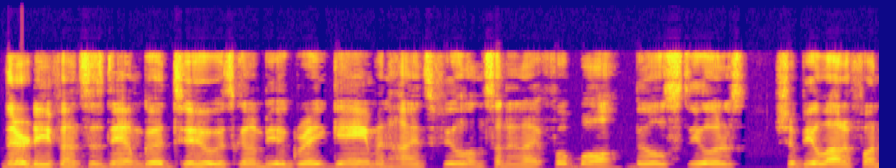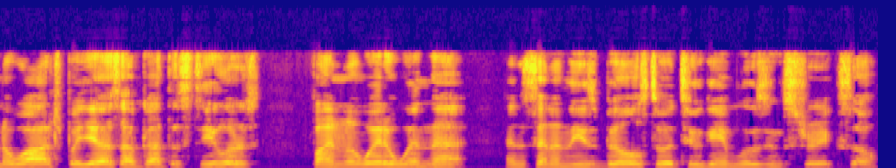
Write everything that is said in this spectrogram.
their defense is damn good too. It's going to be a great game in Heinz Field on Sunday Night Football. Bills Steelers should be a lot of fun to watch. But yes, I've got the Steelers finding a way to win that and sending these Bills to a two-game losing streak. So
